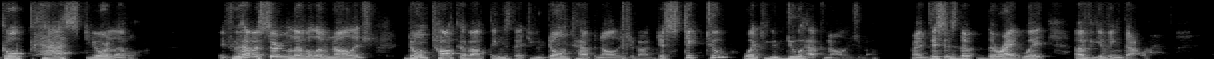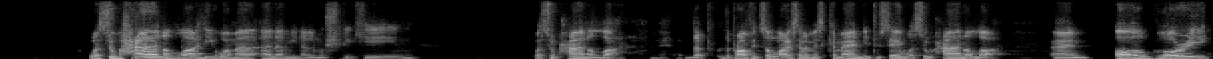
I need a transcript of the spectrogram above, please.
go past your level. If you have a certain level of knowledge, don't talk about things that you don't have knowledge about. Just stick to what you do have knowledge about. Right? This is the, the right way of giving da'wah. وسبحان الله وما أنا من المشركين وسبحان الله the, the Prophet ﷺ is commanded to say وسبحان الله and all glory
